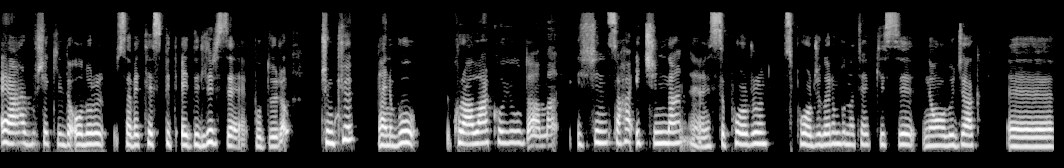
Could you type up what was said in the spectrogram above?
eğer bu şekilde olursa ve tespit edilirse bu durum çünkü yani bu kurallar koyuldu ama işin saha içinden yani sporun sporcuların buna tepkisi ne olacak? E,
